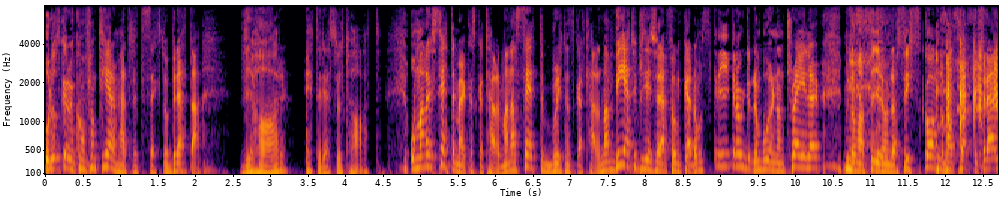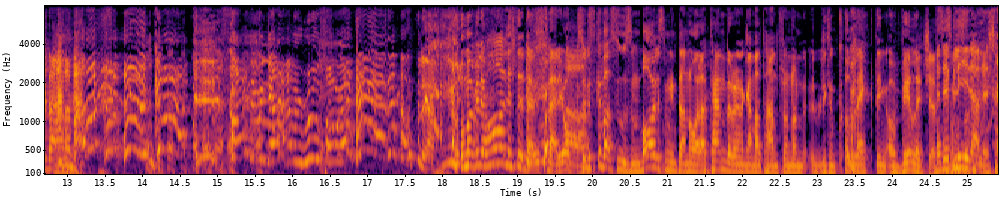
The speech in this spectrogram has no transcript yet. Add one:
Och då ska de konfrontera de här 36 och berätta. Vi har ett resultat. Och man har ju sett America's Got Talent, man har sett Britain's Got Talent, man vet ju precis hur det här funkar. De skriker, de, de bor i någon trailer, men de har 400 syskon, de har 30 föräldrar. De bara, "Oh, God, finally we gotta have a roof over our head. Och man vill ju ha lite där i Sverige också. Det ska vara Susan Boyle som inte har några tänder och en gammal tant från någon liksom collecting of villages. Men det blir aldrig så.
